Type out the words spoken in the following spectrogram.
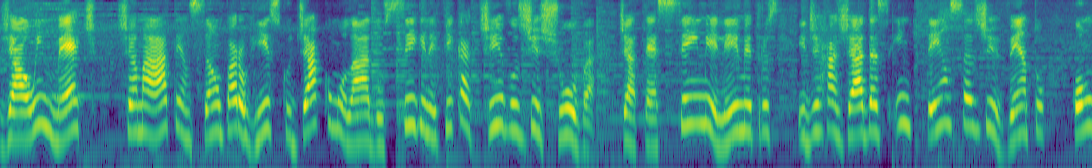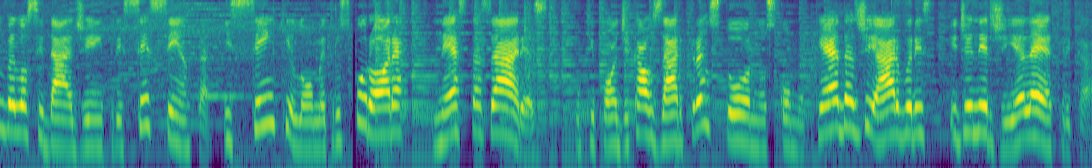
Já o INMET chama a atenção para o risco de acumulados significativos de chuva de até 100 milímetros e de rajadas intensas de vento com velocidade entre 60 e 100 km por hora nestas áreas, o que pode causar transtornos como quedas de árvores e de energia elétrica.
